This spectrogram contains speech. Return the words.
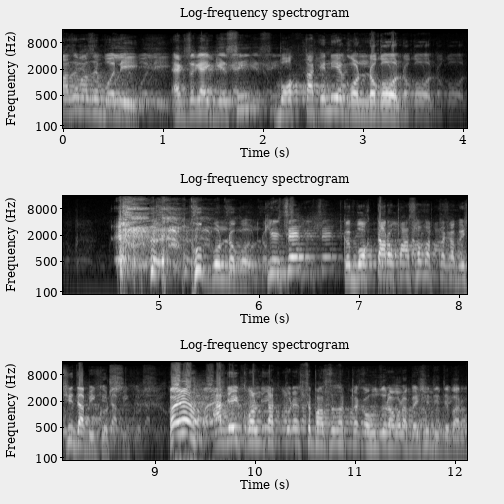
মাঝে মাঝে বলি এক জায়গায় গেছি বক্তাকে নিয়ে গন্ডগোল। খুব গন্ডগোল। কি হয়েছে? বক্তা আরও পাঁচ হাজার টাকা বেশি দাবি করছে। না, কন্ট্যাক্ট করে আসছে পাঁচ হাজার টাকা হুজুর আমরা বেশি দিতে পারব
